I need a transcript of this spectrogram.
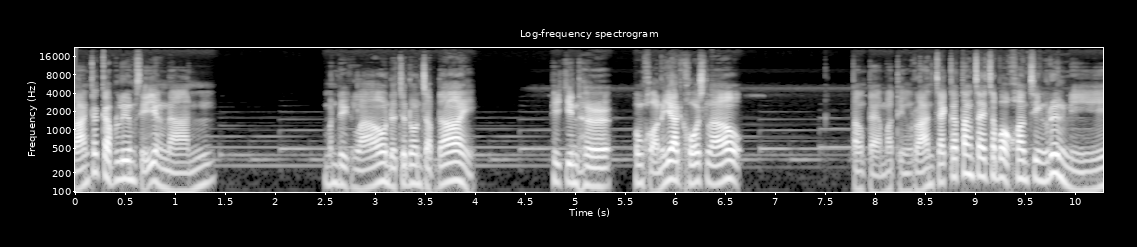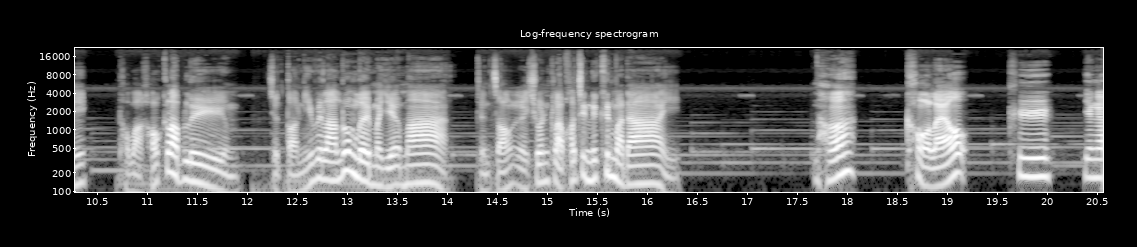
ร้านก็กลับลืมเสียอย่างนั้น มันดึกแล้วเดี๋ยวจะโดนจับได้ พี่กินเถอะผมขออนุญาตโค้ชแล้ว ตั้งแต่มาถึงร้านแจ็คก็ตั้งใจจะบอกความจริงเรื่องนี้ทว่าเขากลับลืม จนตอนนี้เวลาล่วงเลยมาเยอะมาก จนจองเอ่ยชวนกลับเขาจึงนึกขึ้นมาได้ฮะขอแล้ว คือยังไง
